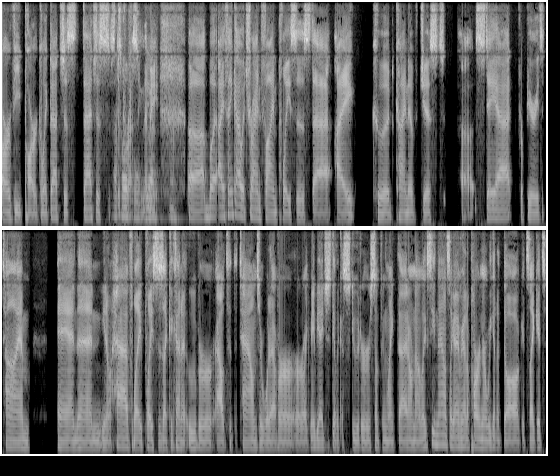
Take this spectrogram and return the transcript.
RV park. Like that just that just is depressing awful. to yeah. me. Yeah. Uh, but I think I would try and find places that I could kind of just uh, stay at for periods of time and then you know have like places i could kind of uber out to the towns or whatever or like maybe i just get like a scooter or something like that i don't know. Like see now it's like i've got a partner we got a dog it's like it's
